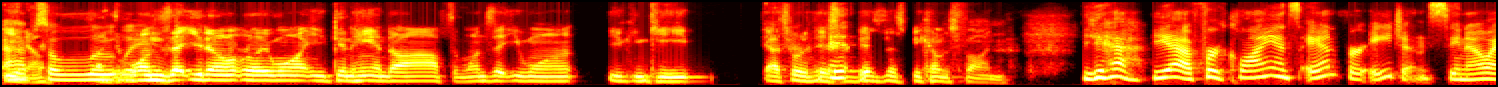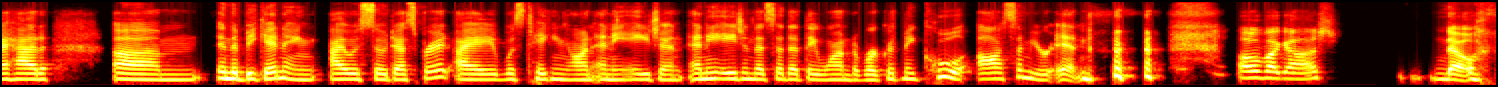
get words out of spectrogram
You Absolutely. Know, like the ones that you don't really want, you can hand off. The ones that you want, you can keep that's where this it, business becomes fun yeah yeah for clients and for agents you know i had um in the beginning i was so desperate i was taking on any agent any agent that said that they wanted to work with me cool awesome you're in oh my gosh no.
